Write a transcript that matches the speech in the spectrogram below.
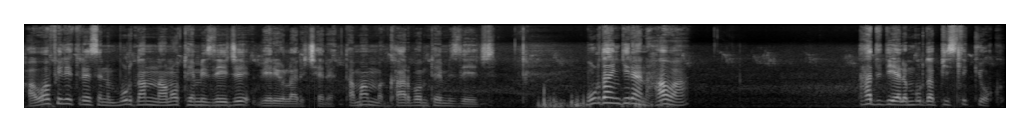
Hava filtresini buradan nano temizleyici veriyorlar içeri. Tamam mı? Karbon temizleyici. Buradan giren hava hadi diyelim burada pislik yok.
